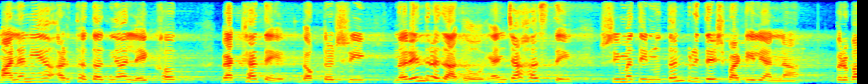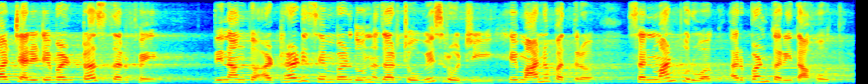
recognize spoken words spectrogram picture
माननीय अर्थतज्ज्ञ लेखक व्याख्याते डॉक्टर श्री नरेंद्र जाधव यांच्या हस्ते श्रीमती नूतन प्रितेश पाटील यांना प्रभात चॅरिटेबल ट्रस्टतर्फे दिनांक अठरा डिसेंबर दोन हजार चोवीस रोजी हे मानपत्र सन्मानपूर्वक अर्पण करीत आहोत.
